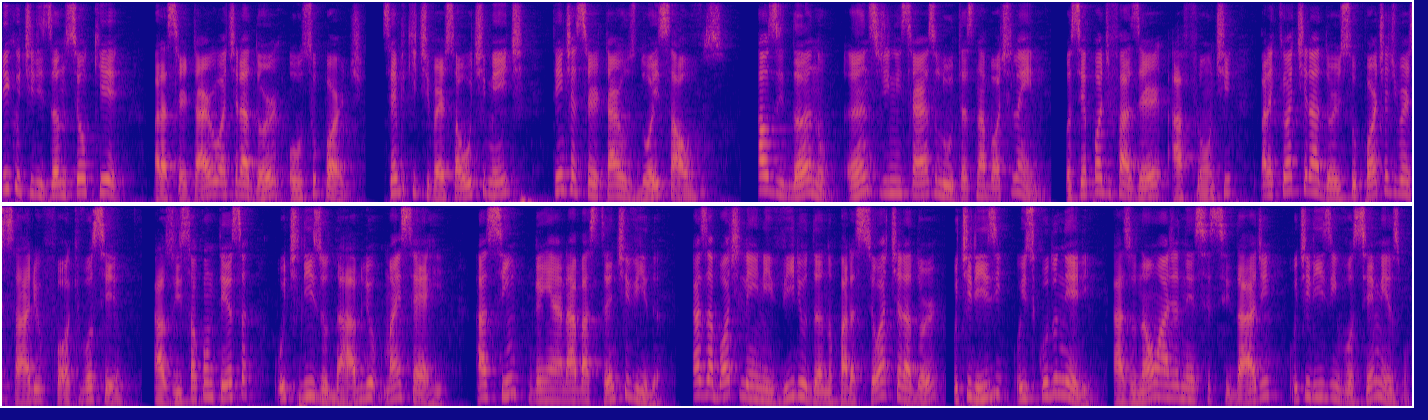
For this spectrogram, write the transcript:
Fique utilizando seu Q para acertar o atirador ou suporte. Sempre que tiver sua ultimate, tente acertar os dois salvos. Cause dano antes de iniciar as lutas na bot lane. Você pode fazer a front para que o atirador e suporte adversário foque você. Caso isso aconteça, utilize o W mais R, assim ganhará bastante vida. Caso a bot lane vire o dano para seu atirador, utilize o escudo nele. Caso não haja necessidade, utilize em você mesmo.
